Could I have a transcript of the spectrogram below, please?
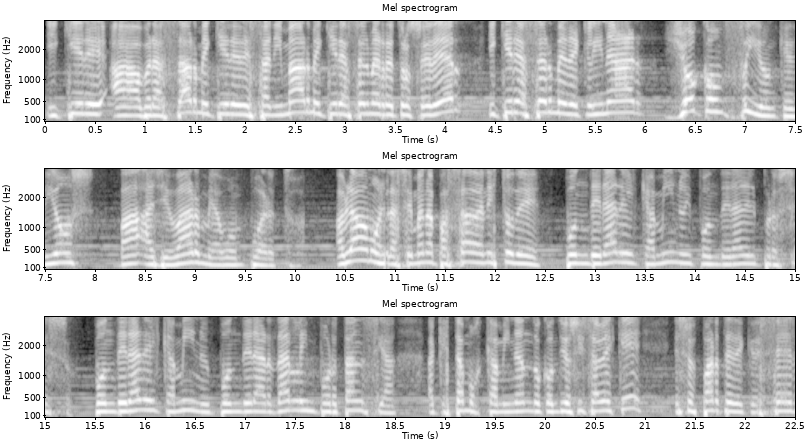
y quiere abrazarme, quiere desanimarme, quiere hacerme retroceder y quiere hacerme declinar, yo confío en que Dios va a llevarme a buen puerto. Hablábamos la semana pasada en esto de ponderar el camino y ponderar el proceso. Ponderar el camino y ponderar, darle importancia a que estamos caminando con Dios. ¿Y sabes qué? Eso es parte de crecer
